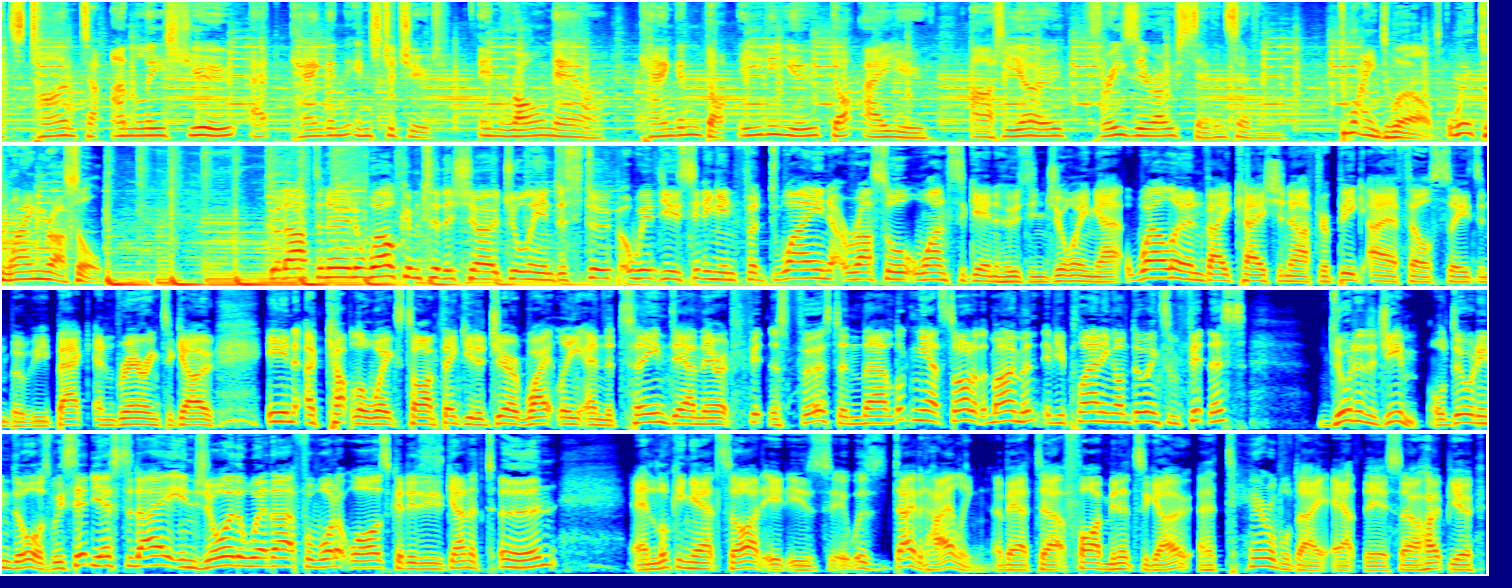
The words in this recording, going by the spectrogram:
It's time to unleash you at Kangan Institute. Enrol now. kangan.edu.au. RTO 3077. Dwayne's World with Dwayne Russell. Good afternoon. Welcome to the show. Julian De Stoop with you, sitting in for Dwayne Russell once again, who's enjoying a well earned vacation after a big AFL season, but will be back and raring to go in a couple of weeks' time. Thank you to Gerard Whateley and the team down there at Fitness First. And uh, looking outside at the moment, if you're planning on doing some fitness, do it at a gym or do it indoors. We said yesterday, enjoy the weather for what it was because it is going to turn and looking outside, it is it was David Hailing about uh, five minutes ago. A terrible day out there. So I hope you're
